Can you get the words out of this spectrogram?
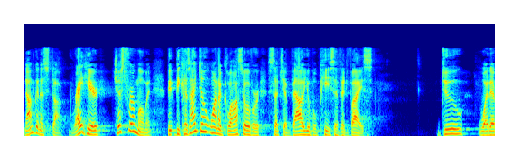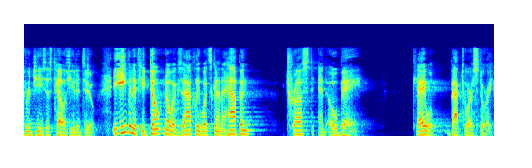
Now I'm going to stop right here just for a moment because I don't want to gloss over such a valuable piece of advice. Do whatever Jesus tells you to do. Even if you don't know exactly what's going to happen, trust and obey. Okay, well, back to our story.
